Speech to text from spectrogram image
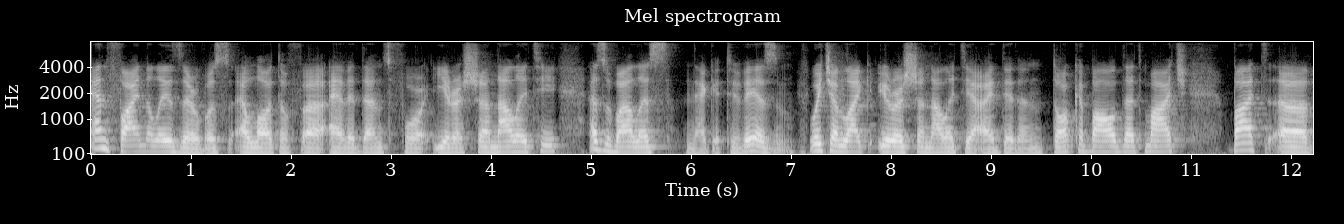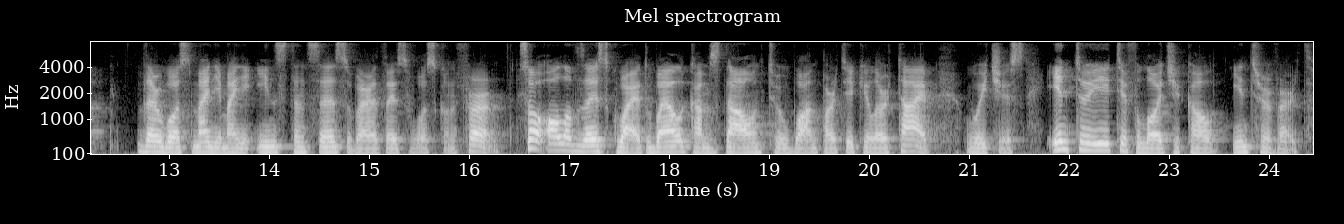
And finally, there was a lot of uh, evidence for irrationality as well as negativism, which unlike irrationality, I didn't talk about that much, but uh, there was many many instances where this was confirmed. So all of this quite well comes down to one particular type, which is intuitive logical introvert.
